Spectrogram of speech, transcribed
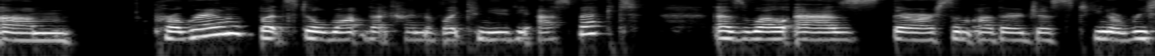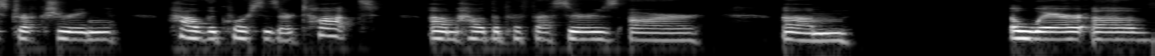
um, program, but still want that kind of like community aspect, as well as there are some other just, you know, restructuring how the courses are taught, um, how the professors are um, aware of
